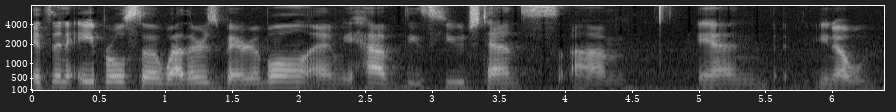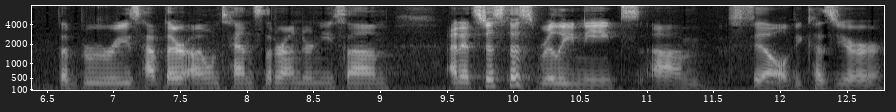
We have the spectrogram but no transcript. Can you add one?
It's in april so weather is variable and we have these huge tents um, and you know the breweries have their own tents that are underneath them. And it's just this really neat um, fill because you're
